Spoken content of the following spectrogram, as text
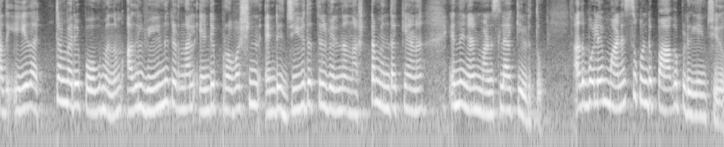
അത് ഏതറ്റം വരെ പോകുമെന്നും അതിൽ വീണ് കിടന്നാൽ എന്റെ പ്രൊഫഷൻ എന്റെ ജീവിതത്തിൽ വരുന്ന നഷ്ടം എന്തൊക്കെയാണ് എന്ന് ഞാൻ മനസ്സിലാക്കിയെടുത്തു. അതുപോലെ മനസ്സുകൊണ്ട് പാകപ്പെടുകയും ചെയ്തു.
